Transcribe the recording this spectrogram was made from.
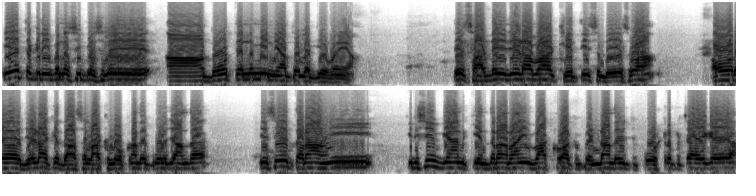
ਇਹ ਤਕਰੀਬਨ ਅਸੀਂ ਪਿਛਲੇ 2-3 ਮਹੀਨਿਆਂ ਤੋਂ ਲੱਗੇ ਹੋਏ ਆ ਤੇ ਸਾਡੇ ਜਿਹੜਾ ਵਾ ਖੇਤੀ ਸੰਦੇਸ਼ ਵਾ, ਔਰ ਜਿਹੜਾ ਕਿ 10 ਲੱਖ ਲੋਕਾਂ ਦੇ ਕੋਲ ਜਾਂਦਾ ਇਸੇ ਤਰ੍ਹਾਂ ਹੀ ਕ੍ਰਿਸ਼ੀ ਵਿਗਿਆਨ ਕੇਂਦਰਾਂ ਰਾਹੀਂ ਵੱਖ-ਵੱਖ ਪਿੰਡਾਂ ਦੇ ਵਿੱਚ ਪੋਸਟਰ ਪਹੁੰਚਾਏ ਗਏ ਆ।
